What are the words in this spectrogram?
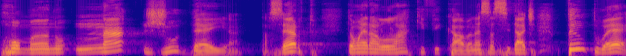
romano na Judéia, tá certo? Então era lá que ficava, nessa cidade. Tanto é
